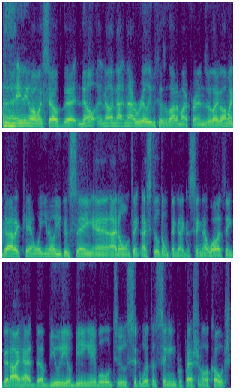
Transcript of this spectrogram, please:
anything about myself that no no not not really because a lot of my friends are like oh my god i can't wait you know you can sing and i don't think i still don't think i can sing that well. I think that i had the beauty of being able to sit with a singing professional a coach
